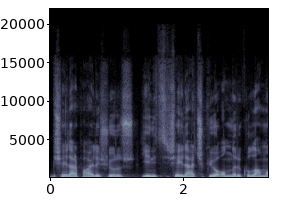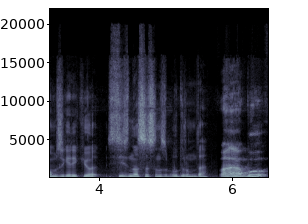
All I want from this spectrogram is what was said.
bir şeyler paylaşıyoruz. Yeni şeyler çıkıyor. Onları kullanmamız gerekiyor. Siz nasılsınız bu durumda? Valla bu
